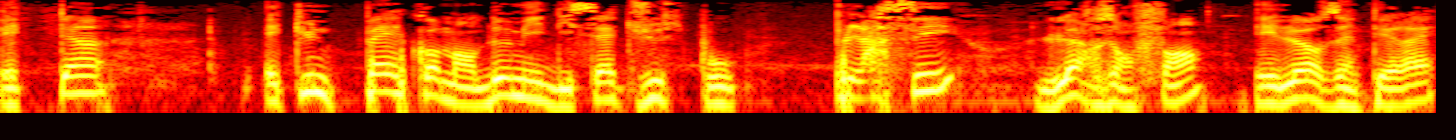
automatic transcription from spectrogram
est un, est une paix comme en 2017 juste pour placer leurs enfants et leurs intérêts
